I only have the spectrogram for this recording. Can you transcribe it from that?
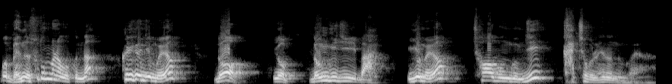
뭐 맨날 소송만 하고 끝나? 그러니까 이제 뭐예요? 너 이거 넘기지 마. 이게 뭐예요? 처분금지 가처분을 해놓는 거야.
